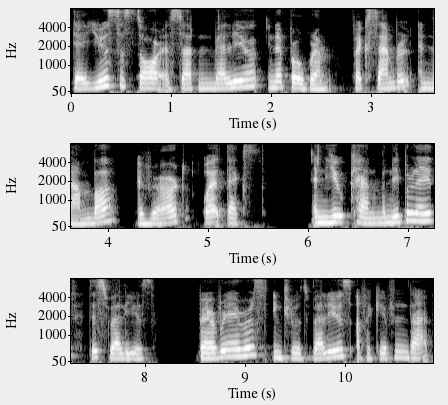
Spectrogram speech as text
They are used to store a certain value in a program, for example a number, a word or a text. And you can manipulate these values. Variables include values of a given type.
